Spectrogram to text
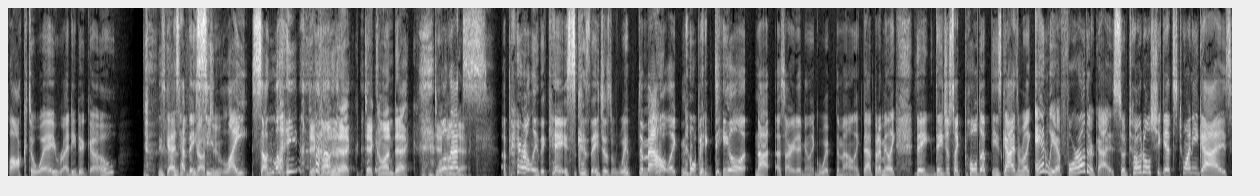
locked away, ready to go. These guys have they seen to. light, sunlight? Dick on deck. Dick on deck. Dick well, on that's apparently the case because they just whipped them out like no big deal. Not uh, sorry, I mean like whipped them out like that, but I mean like they they just like pulled up these guys and were like, and we have four other guys. So total, she gets twenty guys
